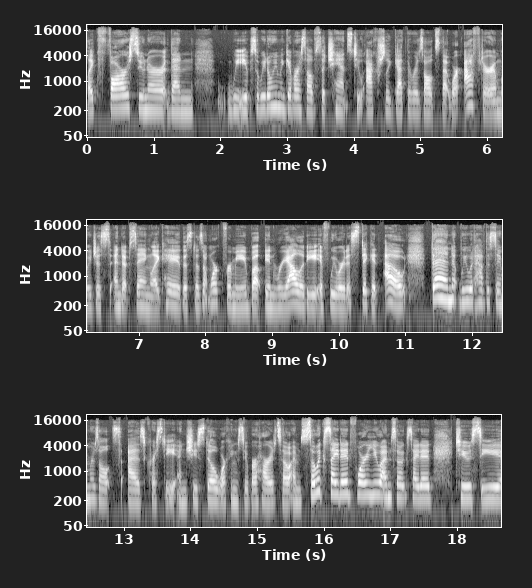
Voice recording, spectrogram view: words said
like far sooner than we so we don't even give ourselves the chance to actually get the results that we're after and we just end up saying like hey this doesn't work for me but in reality if we were to stick it out then we would have the same results as christy and she's still working super hard so i'm so excited for you. I'm so excited to see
